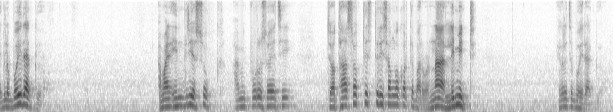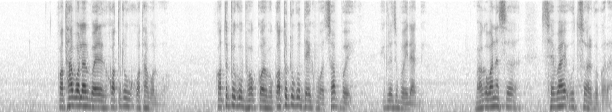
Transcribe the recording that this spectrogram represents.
এগুলো বৈরাগ্য। আমার ইন্দ্রিয় সুখ, আমি পুরুষ হয়েছি, যথাশক্তি স্ত্রী সঙ্গ করতে পারব না। লিমিট। এগুলো হচ্ছে বৈরাগ্য। কথা বলার বৈরাগ্য, কতটুকু কথা বলব? কতটুকু ভোগ করব, কতটুকু দেখব, সব বই, এগুলো হচ্ছে বৈরাগ্য। ভগবানের সেবায় উৎসর্গ করা।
